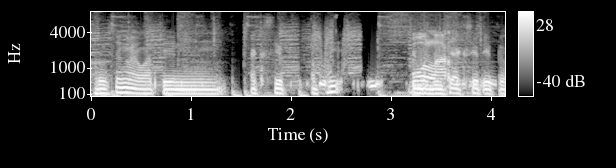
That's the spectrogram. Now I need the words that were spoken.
harusnya ngelewatin exit apa sih? Bollard. Emergency exit itu.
